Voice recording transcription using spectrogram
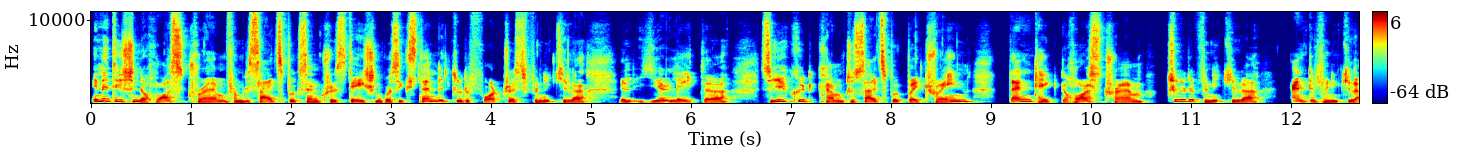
In addition, the horse tram from the Salzburg Central Station was extended to the Fortress Funicular a year later, so you could come to Salzburg by train, then take the horse tram to the funicular and the funicular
